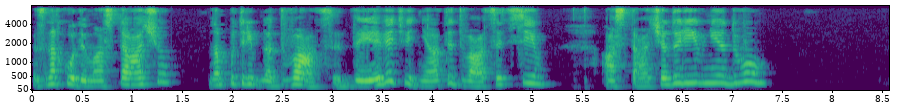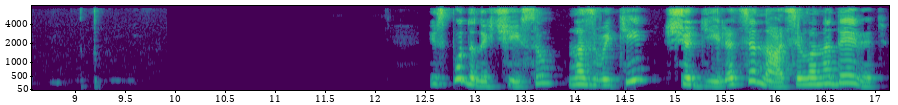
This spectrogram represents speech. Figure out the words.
Знаходимо остачу. Нам потрібно 29 відняти 27. Остача дорівнює 2. Із поданих чисел назви ті, що діляться націла на 9.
